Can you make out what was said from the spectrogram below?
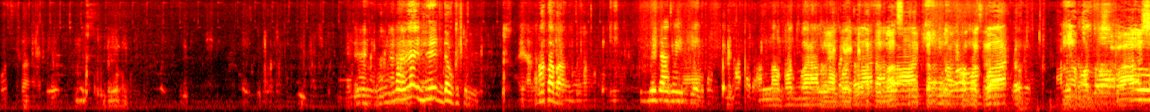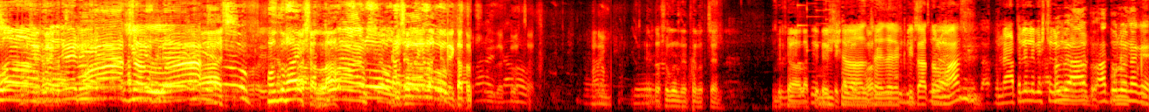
আল্লাহ আল্লাহ আকবার আল্লাহ আকবার। দর্শক দেখতে পাচ্ছেন বিশাল আকারের একটি কাতল মাছ। সাইজের একটি কাতল নাকি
